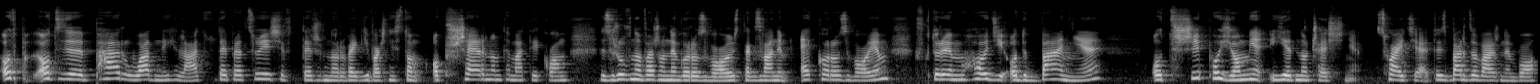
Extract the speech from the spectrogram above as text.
od, od paru ładnych lat tutaj pracuje się też w Norwegii właśnie z tą obszerną tematyką zrównoważonego rozwoju, z tak zwanym ekorozwojem, w którym chodzi o dbanie o trzy poziomy jednocześnie. Słuchajcie, to jest bardzo ważne, bo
